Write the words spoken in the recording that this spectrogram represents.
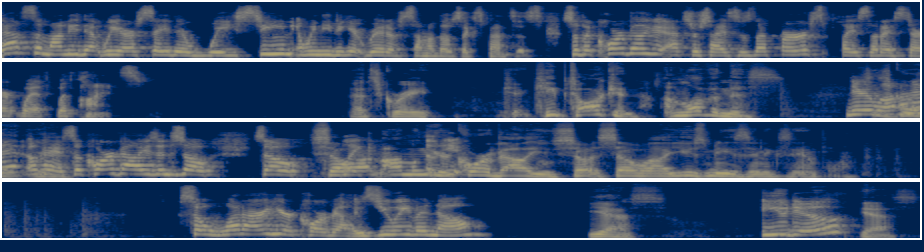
that's the money that we are say they're wasting and we need to get rid of some of those expenses. So the core value exercise is the first place that i start with with clients. That's great. Keep talking. I'm loving this. You're this loving it? Okay yeah. so core values and so so so like, I'm, I'm your you, core values. So so uh, use me as an example. So what are your core values? Do you even know Yes. You do? Yes.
